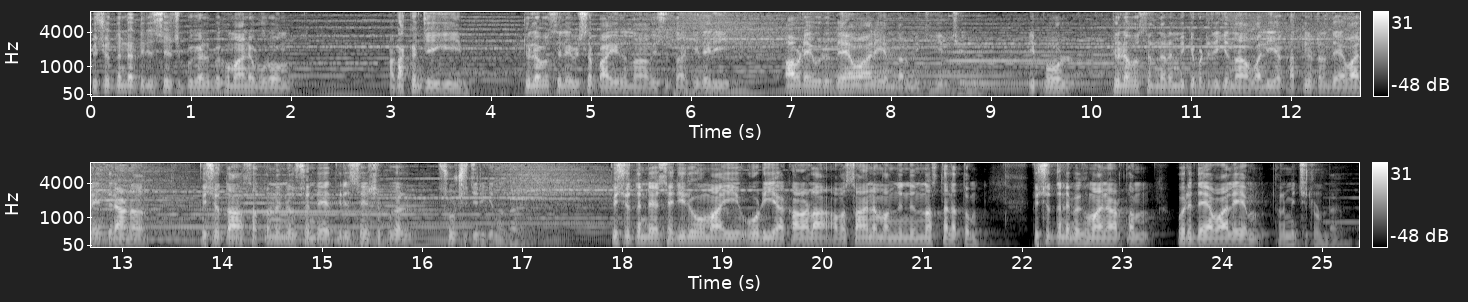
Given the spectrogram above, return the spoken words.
വിശുദ്ധന്റെ തിരിശേഷിപ്പുകൾ ബഹുമാനപൂർവം അടക്കം ചെയ്യുകയും തുലവസിലെ ബിഷപ്പായിരുന്ന വിശുദ്ധ ഹിലരി അവിടെ ഒരു ദേവാലയം നിർമ്മിക്കുകയും ചെയ്തു. ഇപ്പോൾ തുലവസിൽ നിർമ്മിക്കപ്പെട്ടിരിക്കുന്ന വലിയ കത്തീഡ്രൽ ദേവാലയത്തിലാണ് വിശുദ്ധ സത്തുനൂസിന്റെ തിരുശേഷിപ്പുകൾ സൂക്ഷിച്ചിരിക്കുന്നത്. വിശുദ്ധന്റെ ശരീരവുമായി ഓടിയ കാള അവസാനം വന്നു നിന്ന സ്ഥലത്തും വിശുദ്ധന്റെ ബഹുമാനാർത്ഥം ഒരു ദേവാലയം നിർമ്മിച്ചിട്ടുണ്ട്.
